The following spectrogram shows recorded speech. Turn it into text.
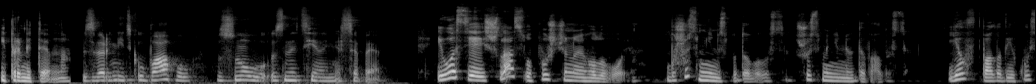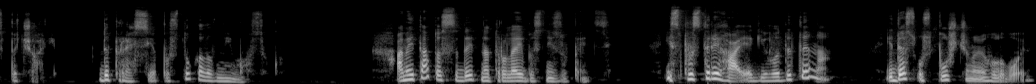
і примітивна. Зверніть увагу знову знецінення себе. І ось я йшла з опущеною головою, бо щось мені не сподобалося, щось мені не вдавалося. Я впала в якусь печаль. Депресія постукала в мій мозок. А мій тато сидить на тролейбусній зупинці і спостерігає, як його дитина іде з успущеною головою.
